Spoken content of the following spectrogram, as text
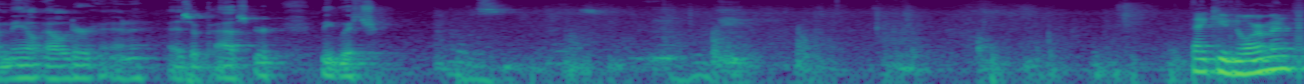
a male elder, and as a pastor. Miigwech. Thank you, Norman.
